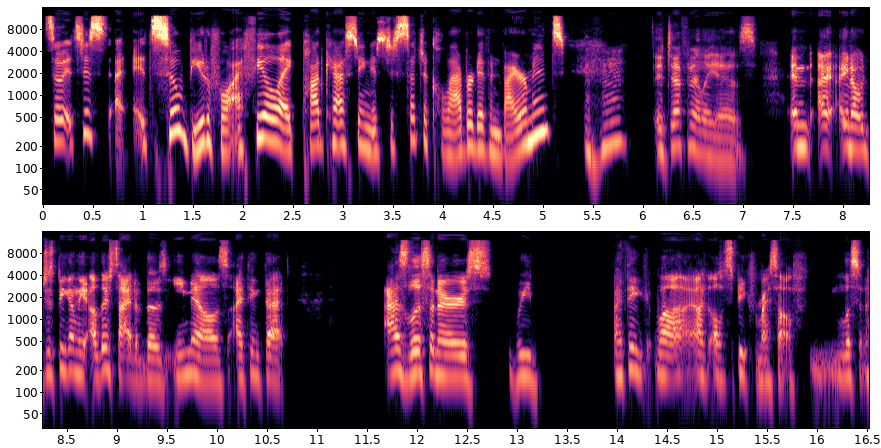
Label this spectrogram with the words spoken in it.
so it's just uh, it's so beautiful. I feel like podcasting is just such a collaborative environment. Mm-hmm. It definitely is. And I, you know, just being on the other side of those emails, I think that as listeners, we I think, well, I'll speak for myself. Listen,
